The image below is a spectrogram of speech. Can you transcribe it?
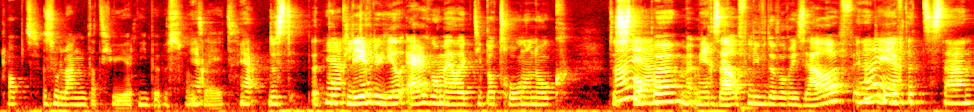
Klopt. Zolang dat je er niet bewust van Ja, bent. ja, dus het Ja. boek leert u heel erg om eigenlijk die patronen ook te Ah, stoppen. Met meer zelfliefde voor jezelf in het Ah, leven te staan.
